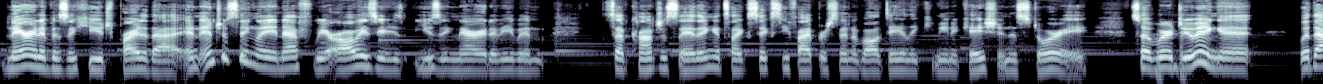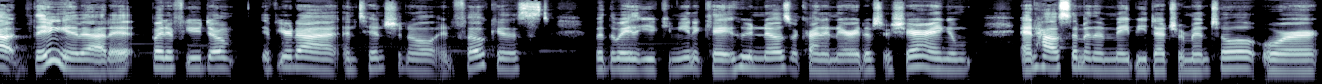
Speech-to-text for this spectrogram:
narrative is a huge part of that. And interestingly enough, we are always using narrative, even subconsciously. I think it's like 65% of all daily communication is story. So we're doing it without thinking about it. But if you don't, if you're not intentional and focused with the way that you communicate, who knows what kind of narratives you're sharing and, and how some of them may be detrimental or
